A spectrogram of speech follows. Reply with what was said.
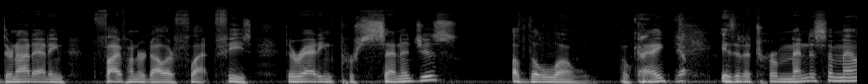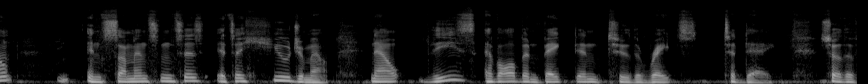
they're not adding five hundred dollar flat fees; they're adding percentages of the loan. Okay. Yep. Is it a tremendous amount? In some instances, it's a huge amount. Now, these have all been baked into the rates today. So the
